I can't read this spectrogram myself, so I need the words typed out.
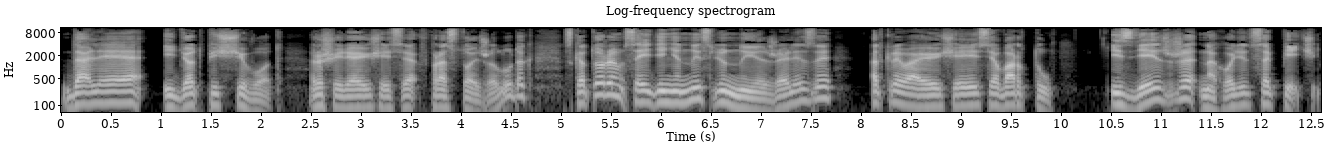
Далее идет пищевод, расширяющийся в простой желудок, с которым соединены слюнные железы, открывающиеся во рту. И здесь же находится печень.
